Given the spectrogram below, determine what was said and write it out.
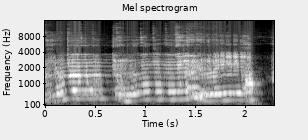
Thank you.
